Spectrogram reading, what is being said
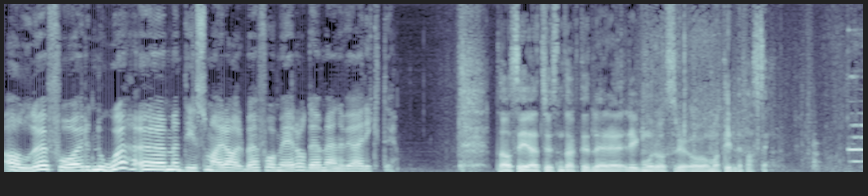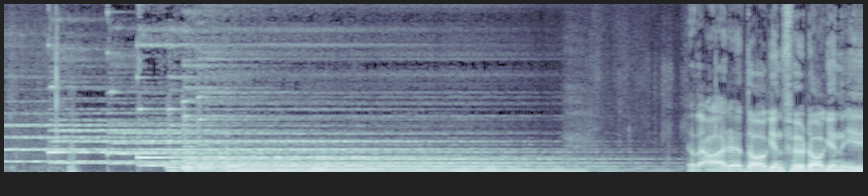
alle får noe, uh, men de som er i arbeid får mer, og det mener vi er riktig. Da sier jeg tusen takk til dere, Rigmor Aasrud og Mathilde Fasting. Ja, Det er dagen før dagen i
